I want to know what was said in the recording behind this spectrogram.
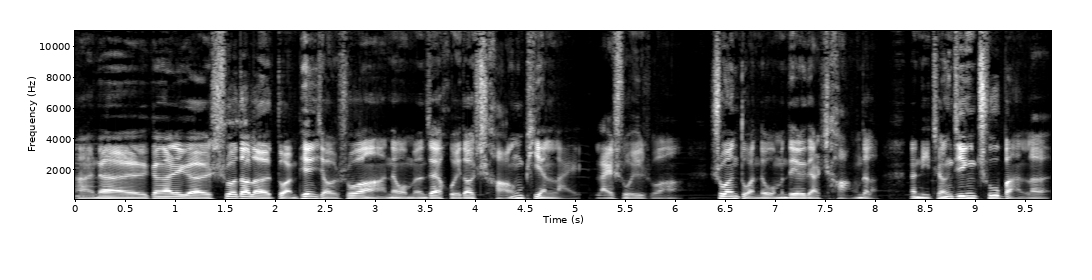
啊，那刚刚这个说到了短篇小说啊，那我们再回到长篇来来说一说啊。说完短的，我们得有点长的了。那你曾经出版了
